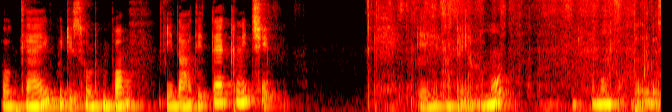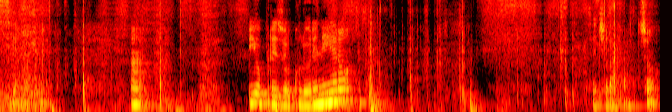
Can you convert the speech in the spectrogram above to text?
Ok, qui ci sono un po' i dati tecnici e apriamo. Vediamo un po' da dove sia. Ah, io ho preso il colore nero. Se ce la faccio.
